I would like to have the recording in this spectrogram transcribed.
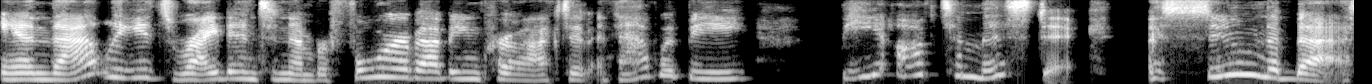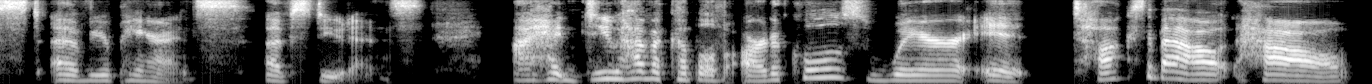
And that leads right into number four about being proactive, and that would be be optimistic. Assume the best of your parents, of students. I do have a couple of articles where it talks about how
